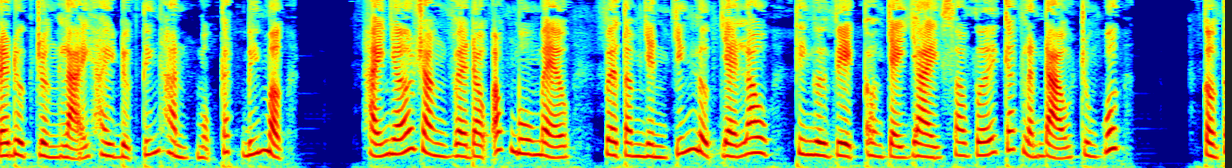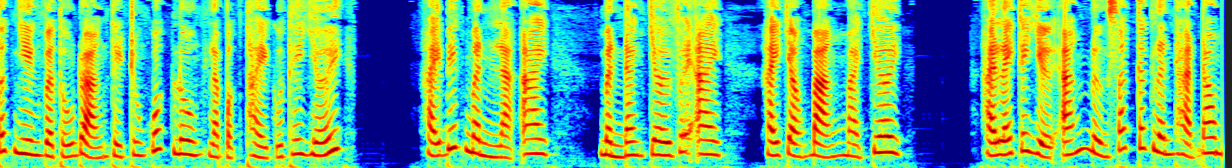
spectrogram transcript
đã được dừng lại hay được tiến hành một cách bí mật. Hãy nhớ rằng về đầu óc mưu mẹo, về tầm nhìn chiến lược dài lâu thì người Việt còn chạy dài so với các lãnh đạo Trung Quốc. Còn tất nhiên về thủ đoạn thì Trung Quốc luôn là bậc thầy của thế giới. Hãy biết mình là ai, mình đang chơi với ai, hãy chọn bạn mà chơi. Hãy lấy cái dự án đường sắt cất lên Hà Đông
